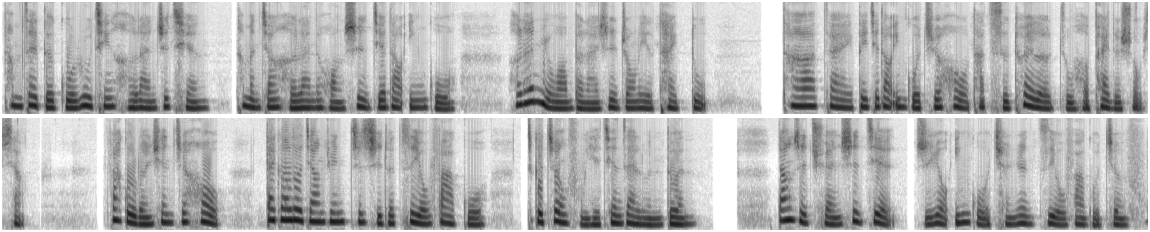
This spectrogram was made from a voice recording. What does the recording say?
他们在德国入侵荷兰之前，他们将荷兰的皇室接到英国。荷兰女王本来是中立的态度，她在被接到英国之后，她辞退了主和派的首相。法国沦陷之后，戴高乐将军支持的自由法国。这个政府也建在伦敦。当时全世界只有英国承认自由法国政府，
